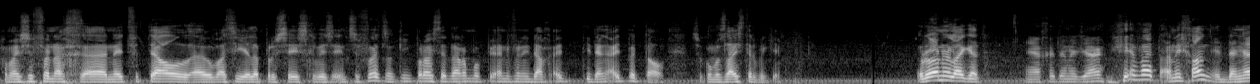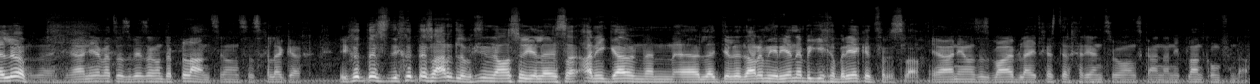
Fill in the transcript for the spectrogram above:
Gaan my so vinnig uh, net vertel uh, hoe was die hele proses gewees ensovoorts. Dan King Price het daarom op die einde van die dag uit die ding uitbetaal. So kom ons luister 'n bietjie. Roan, hoe lyk dit? Ja, goed met jou. Nee, wat aan die gang? Die dinge loop. Ja, nee, wat ons besig om te plant, so ons is gelukkig. Die goeders, die goeders hardloop. Ek sien daarso julle is aan die go en dan uh, laat julle daarom die reën 'n bietjie gebreek het vir 'n slag. Ja, nee, ons is baie bly het gister gereën so ons kan aan die plant kom vandag.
